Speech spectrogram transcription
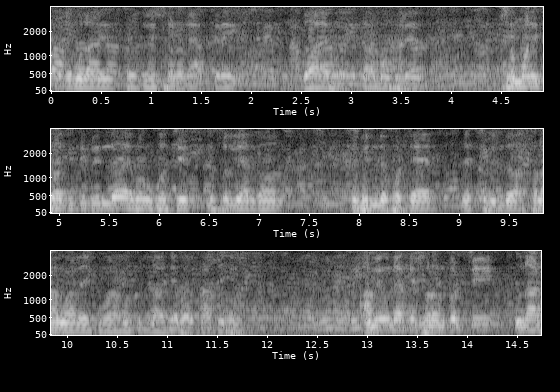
কদমুল আলী চৌধুরীর স্মরণে আজকের এই দোয়া এবং ইফতার মহফিলের সম্মানিত অতিথিবৃন্দ এবং উপস্থিত মুসল্লিয়ানগণ বিভিন্ন পর্যায়ের নেতৃবৃন্দ, আসসালামু আলাইকুম রহমতুল্লাহ বরকাতুহ আমি ওনাকে স্মরণ করছি ওনার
